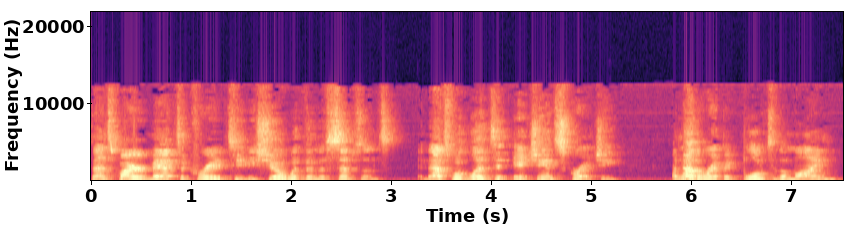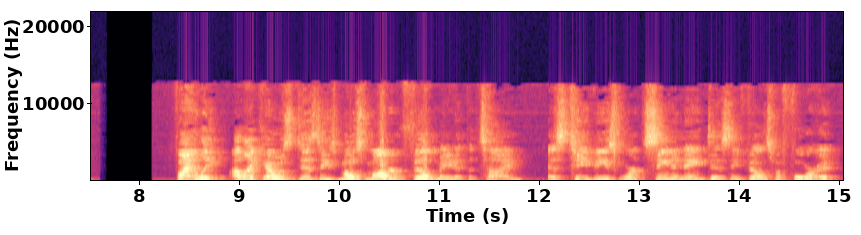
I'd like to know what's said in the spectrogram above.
That inspired Matt to create a TV show within The Simpsons, and that's what led to Itchy and Scratchy. Another epic blow to the mind. Finally, I like how it was Disney's most modern film made at the time, as TVs weren't seen in any Disney films before it.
